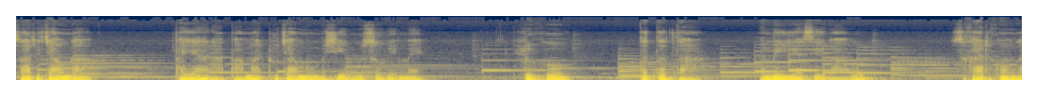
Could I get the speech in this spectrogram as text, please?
စာတစ်ကြောင်းကဖတ်ရတာဘာမှထူးခြားမှုမရှိဘူးဆိုပေမဲ့လူကို တတ်တတ်တာမမေ့ရစေပါဘူးစကားတစ်ခွန်းက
